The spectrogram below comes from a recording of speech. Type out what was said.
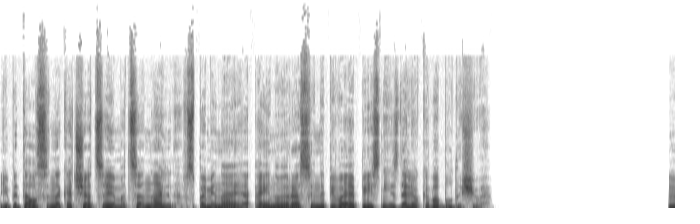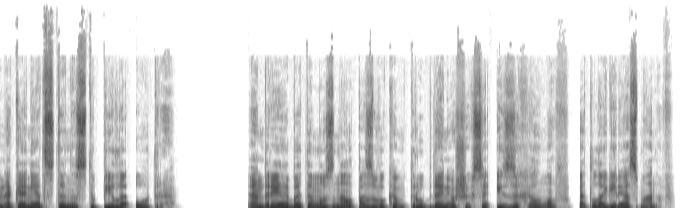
и пытался накачаться эмоционально, вспоминая, а иной раз и напевая песни из далекого будущего. Наконец-то наступило утро. Андрей об этом узнал по звукам труб, донесшихся из-за холмов, от лагеря османов.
